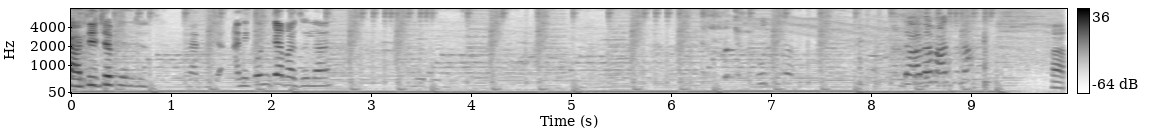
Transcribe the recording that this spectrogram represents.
छातीच्या पिंजऱ्यात. छातीच्या. आणि कोणत्या बाजूला? हा.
